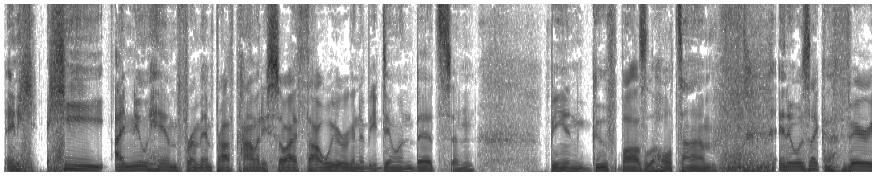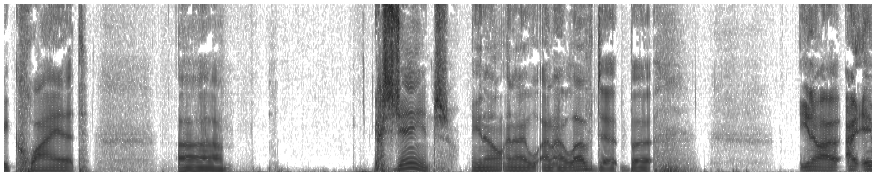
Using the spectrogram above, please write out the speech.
And he, he I knew him from improv comedy, so I thought we were going to be doing bits and being goofballs the whole time. And it was like a very quiet uh, exchange, you know, and I and I loved it, but you know, I, I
